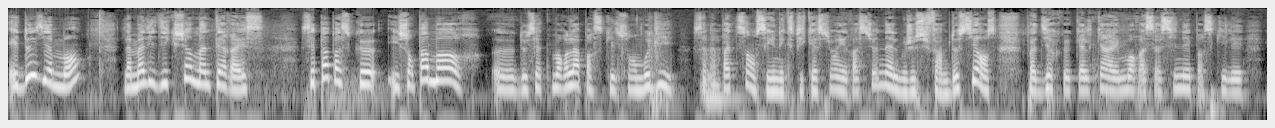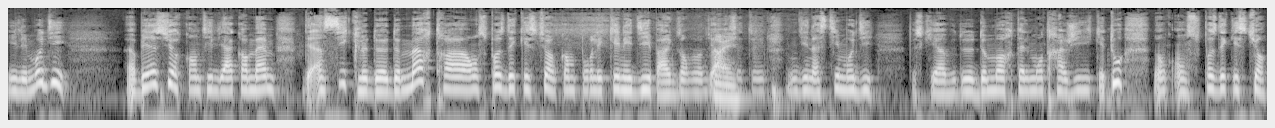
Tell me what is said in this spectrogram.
Et deuxièmement, la malédiction m'intéresse. C'est pas parce que ils sont pas morts euh, de cette mort-là parce qu'ils sont maudits. Ça n'a pas de sens. C'est une explication irrationnelle. Mais je suis femme de science. Pas dire que quelqu'un est mort assassiné parce qu'il est il est maudit. Euh, bien sûr, quand il y a quand même un cycle de, de meurtres, euh, on se pose des questions, comme pour les Kennedy, par exemple. On dit, ah, c'était une dynastie maudite, parce qu'il y a de, de, morts tellement tragiques et tout. Donc, on se pose des questions.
